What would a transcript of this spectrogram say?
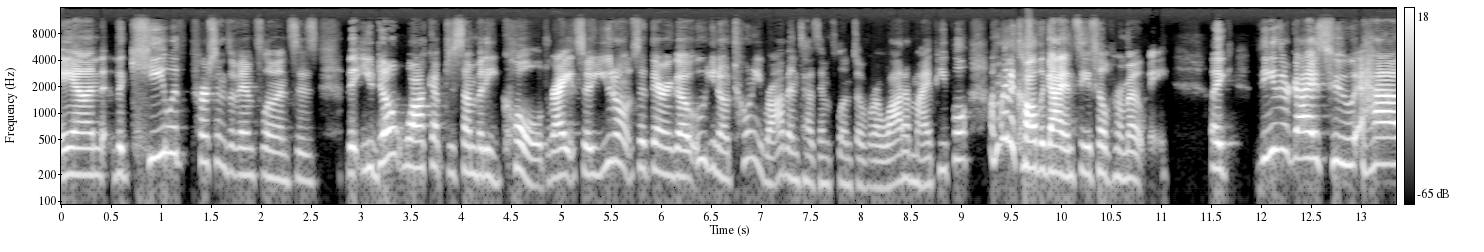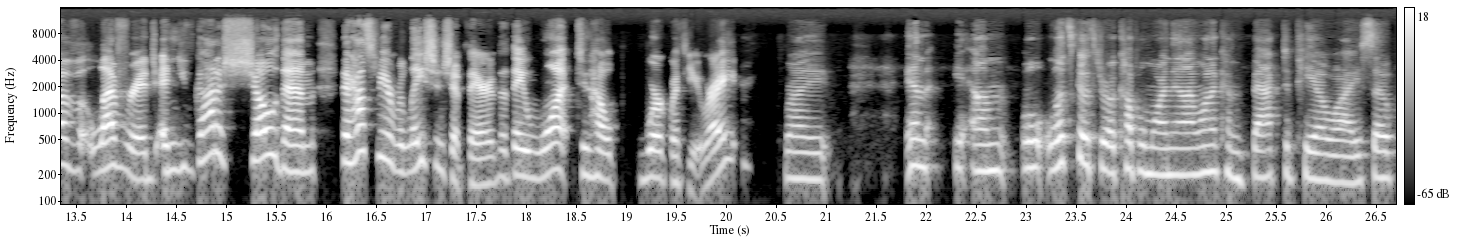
and the key with persons of influence is that you don't walk up to somebody cold, right? So you don't sit there and go, oh, you know, Tony Robbins has influence over a lot of my people. I'm going to call the guy and see if he'll promote me. Like these are guys who have leverage, and you've got to show them there has to be a relationship there that they want to help work with you, right? Right. and um, well, let's go through a couple more, and then I want to come back to POI. So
